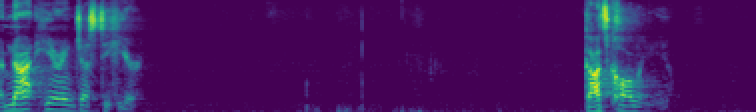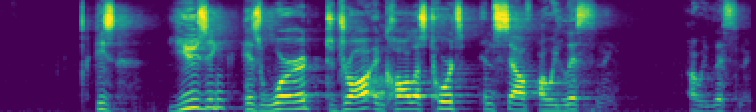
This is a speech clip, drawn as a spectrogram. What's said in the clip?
I'm not hearing just to hear. God's calling you. He's using his word to draw and call us towards himself. Are we listening? Are we listening?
